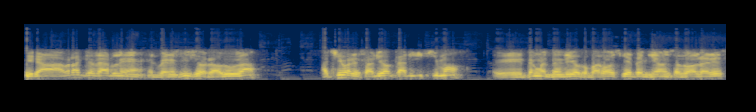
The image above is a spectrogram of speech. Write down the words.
Mira, habrá que darle el beneficio de la duda. A Chivas le salió carísimo. Eh, tengo entendido que pagó 7 millones de dólares.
